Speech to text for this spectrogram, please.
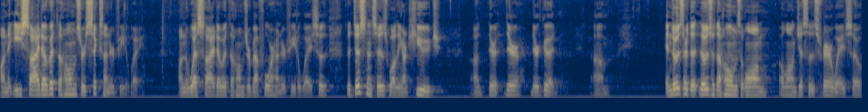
On the east side of it, the homes are 600 feet away. On the west side of it, the homes are about 400 feet away. So the distances, while they aren't huge, uh, they're they're they're good. Um, and those are the those are the homes along along just those fairways. So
